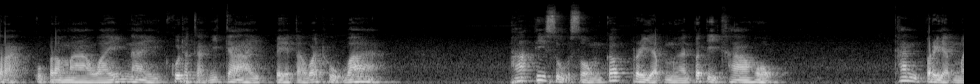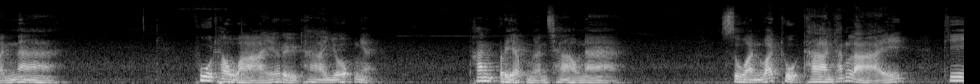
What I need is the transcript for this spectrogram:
ตรัสอุปมาไว้ในคุถกนิกายเปตวัตถุว่า พระพิสุสงฆ์ก็เปรียบเหมือนปฏิคาหก ท่านเปรียบเหมือนนา ผู้ถวายหรือทายกเนี่ยท่านเปรียบเหมือนชาวนา ส่วนวัตถุทานทั้งหลายที่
